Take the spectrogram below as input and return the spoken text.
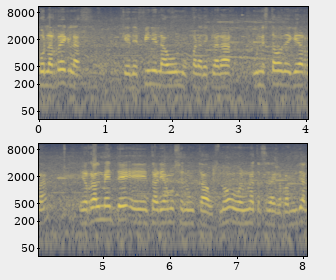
por las reglas que define la ONU para declarar un estado de guerra, eh, realmente entraríamos en un caos ¿no? o en una tercera guerra mundial.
